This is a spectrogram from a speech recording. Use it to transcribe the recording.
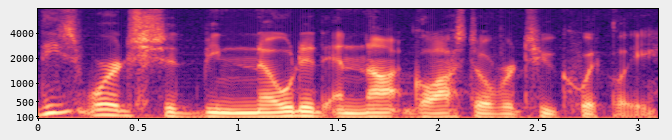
these words should be noted and not glossed over too quickly.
